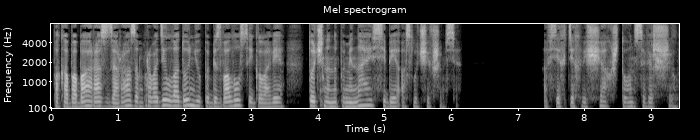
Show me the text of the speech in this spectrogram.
пока Баба раз за разом проводил ладонью по безволосой голове, точно напоминая себе о случившемся. О всех тех вещах, что он совершил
